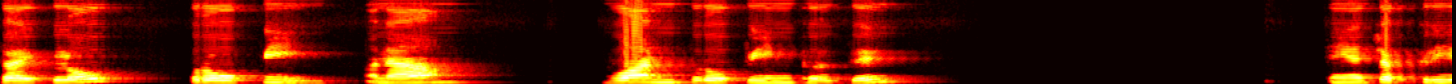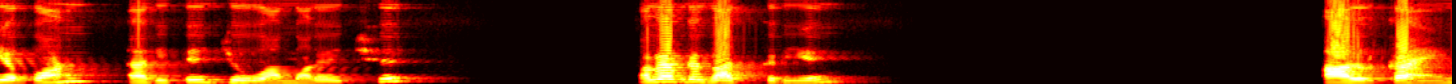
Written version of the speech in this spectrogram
cyclopropene અને આ વન પ્રોપીન થશે. અહીંયા ચક્રીય પણ આ રીતે જોવા મળે છે. હવે આપણે વાત કરીએ આલ્કાઇન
